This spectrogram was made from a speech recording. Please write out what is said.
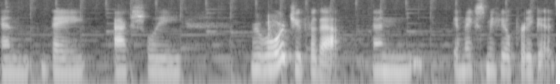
and they actually reward you for that and it makes me feel pretty good.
